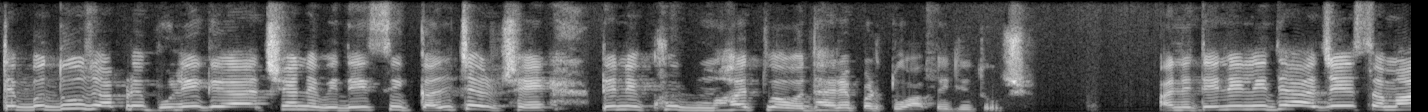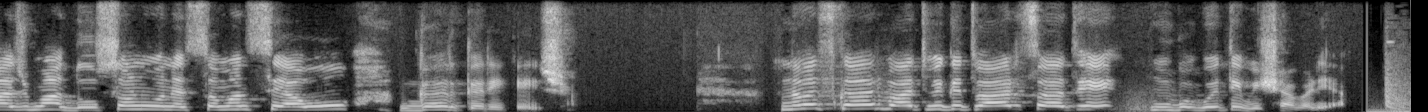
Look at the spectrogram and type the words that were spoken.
તે બધું જ આપણે ભૂલી ગયા છે અને વિદેશી કલ્ચર છે, તેને ખૂબ મહત્વ વધારે પડતું આપી દીધું છે. અને તેને લીધે આજે સમાજમાં દૂષણો અને સમસ્યાઓ ઘર કરી ગઈ છે. નમસ્કાર, વાત વિગતવાર સાથે હું ભગવતી વિશાવડિયા.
